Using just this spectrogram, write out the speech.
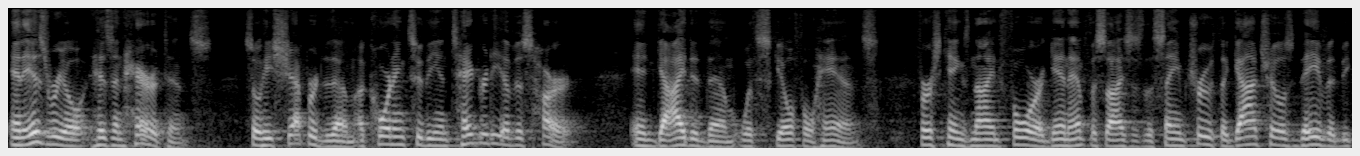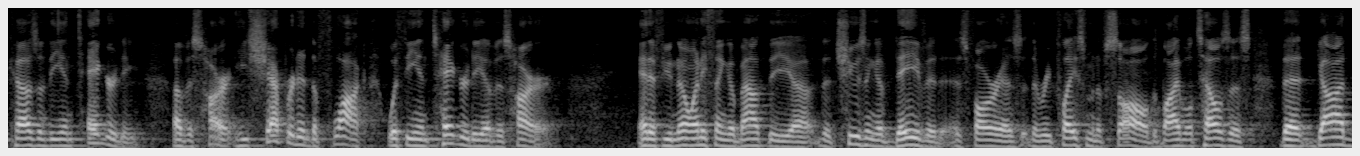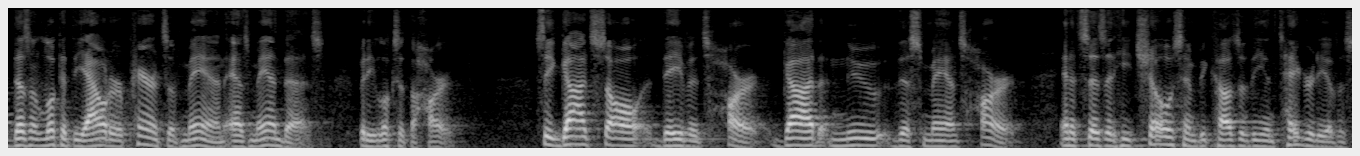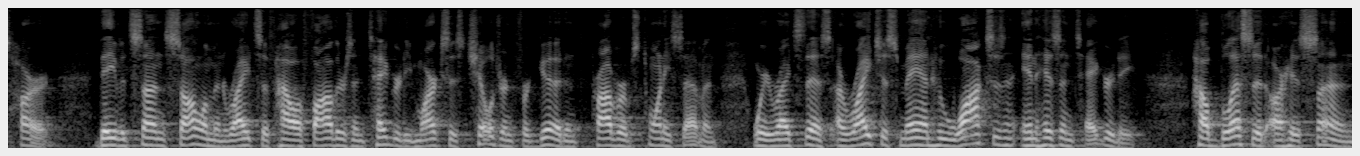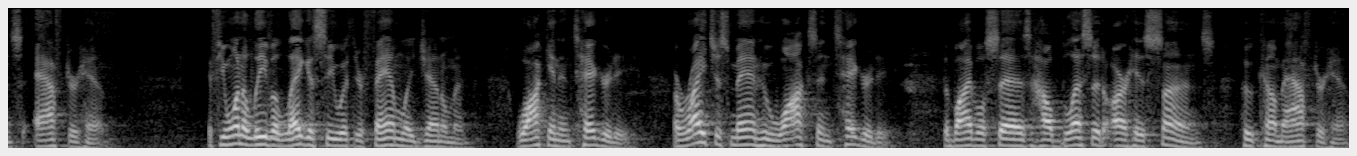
and Israel his inheritance. So he shepherded them according to the integrity of his heart and guided them with skillful hands. 1 Kings 9 4 again emphasizes the same truth that God chose David because of the integrity of his heart. He shepherded the flock with the integrity of his heart. And if you know anything about the, uh, the choosing of David as far as the replacement of Saul, the Bible tells us that God doesn't look at the outer appearance of man as man does, but he looks at the heart. See, God saw David's heart. God knew this man's heart. And it says that he chose him because of the integrity of his heart. David's son Solomon writes of how a father's integrity marks his children for good in Proverbs 27, where he writes this A righteous man who walks in his integrity, how blessed are his sons after him. If you want to leave a legacy with your family, gentlemen, walk in integrity. A righteous man who walks integrity, the Bible says, how blessed are his sons who come after him.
